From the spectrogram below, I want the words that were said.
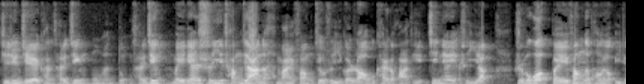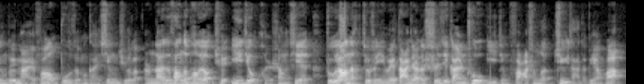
齐俊杰看财经，我们懂财经。每年十一长假呢，买房就是一个绕不开的话题，今年也是一样。只不过北方的朋友已经对买房不怎么感兴趣了，而南方的朋友却依旧很上心。主要呢，就是因为大家的实际感触已经发生了巨大的变化。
